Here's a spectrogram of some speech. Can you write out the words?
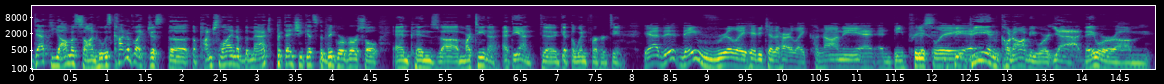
Death Yamasan, who was kind of like just the, the punchline of the match, but then she gets the big reversal and pins, uh, Martina at the end to get the win for her team. Yeah, they, they really hit each other hard, like Konami and, and Bea Priestley. B, B and Konami were, yeah, they were, um,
